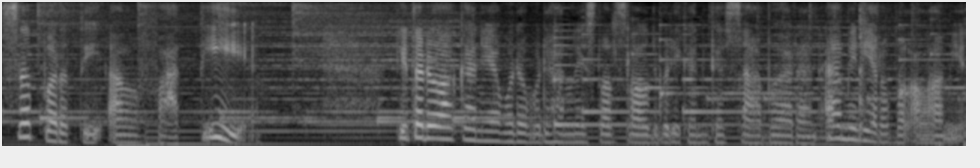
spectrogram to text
seperti Al-Fatih. Kita doakan ya mudah-mudahan Leslar selalu diberikan kesabaran. Amin ya robbal alamin.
